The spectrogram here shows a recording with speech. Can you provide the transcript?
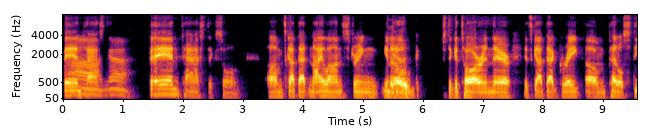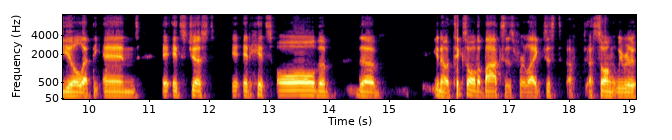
fantastic, ah, yeah. fantastic song. Um, it's got that nylon string, you know, yeah. just a guitar in there. It's got that great um, pedal steel at the end. It, it's just it, it hits all the the you know ticks all the boxes for like just a, a, song that we really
